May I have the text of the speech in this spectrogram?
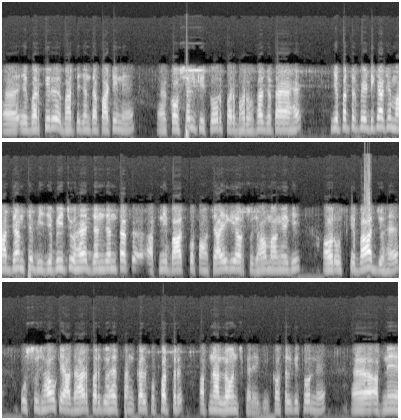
एक बार फिर भारतीय जनता पार्टी ने कौशल किशोर पर भरोसा जताया है। ये पत्र पेटिका के माध्यम से बीजेपी जो है जन जन तक अपनी बात को पहुंचाएगी और सुझाव मांगेगी और उसके बाद जो है, उस सुझाव के आधार पर जो है संकल्प पत्र अपना लॉन्च करेगी। कौशल किशोर ने अपने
